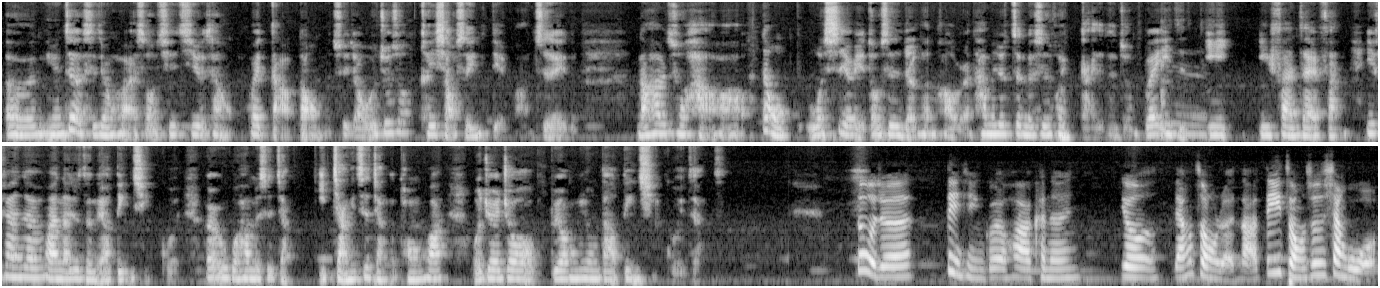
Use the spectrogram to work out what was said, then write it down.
呃，你们这个时间回来的时候，其实基本上会打扰到我们睡觉，我就说可以小声一点嘛之类的。然后他们就说好好好，但我我室友也都是人很好人，他们就真的是会改的那种，不会一直一一犯再犯，一犯再犯，那就真的要定情规。而如果他们是讲一讲一次讲得通的话，我觉得就不用用到定情规这样子。所以我觉得定情规的话，可能有两种人啦。第一种就是像我，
